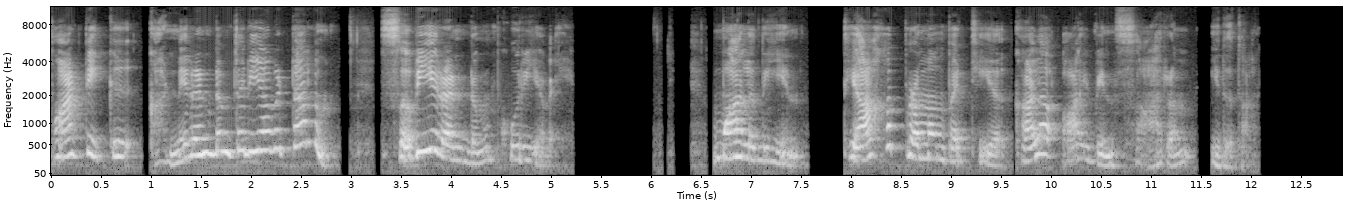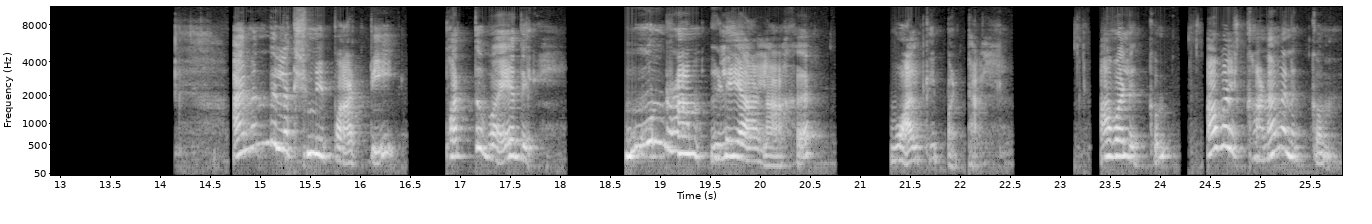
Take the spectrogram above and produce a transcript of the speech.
பாட்டிக்கு கண்ணிரண்டும் தெரியாவிட்டாலும் செவியிரண்டும் கூறியவை. மாலதியின் தியாக பிரமம் பற்றிய கள ஆய்வின் சாரம் இதுதான். அனந்தலக்ஷ்மி பாட்டி பத்து வயதில் மூன்றாம் இளையாளாக வாழ்க்கைப்பட்டாள். அவளுக்கும் அவள் கணவனுக்கும்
